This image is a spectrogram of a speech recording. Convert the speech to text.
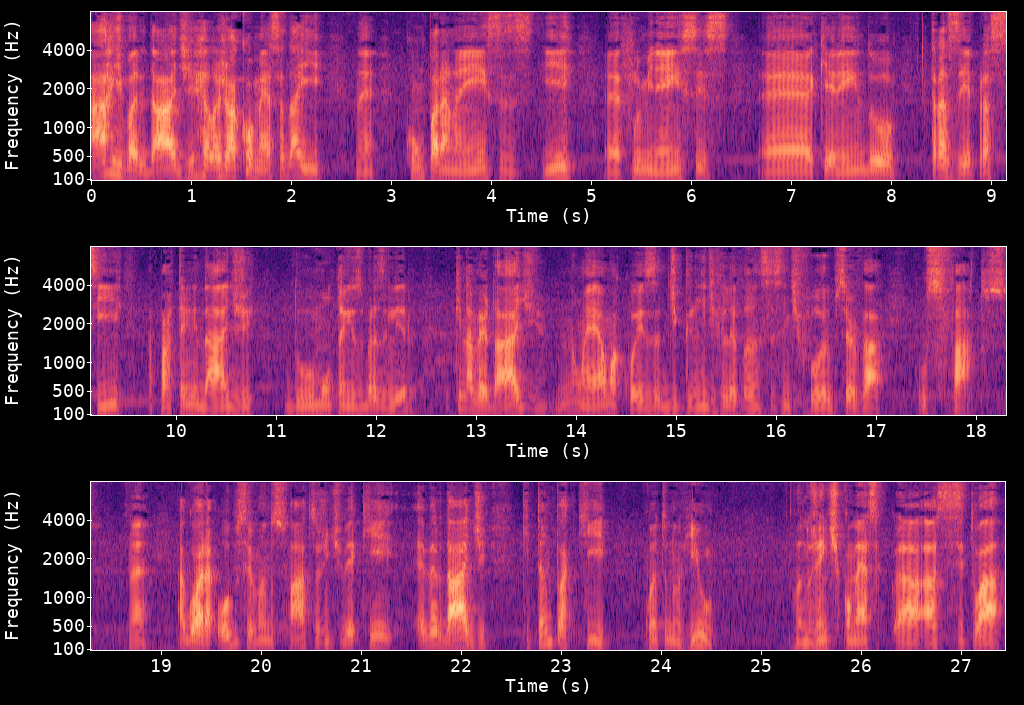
a rivalidade ela já começa daí, né? com paranaenses e é, fluminenses é, querendo trazer para si a paternidade do montanhismo brasileiro. O que na verdade não é uma coisa de grande relevância se a gente for observar os fatos. Né? Agora, observando os fatos, a gente vê que é verdade que tanto aqui quanto no Rio, quando a gente começa a, a se situar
